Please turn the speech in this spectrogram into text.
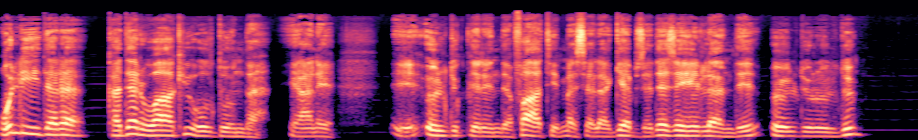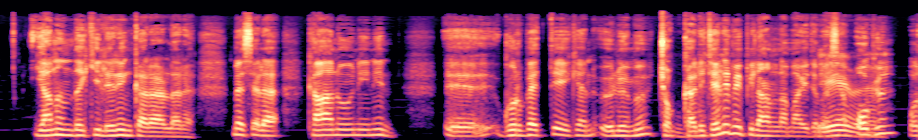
o lidere kader vaki olduğunda, yani e, öldüklerinde Fatih mesela Gebze'de zehirlendi, öldürüldü. Yanındakilerin kararları. Mesela Kanuni'nin e, gurbetteyken ölümü çok kaliteli bir planlamaydı Değil mesela. mi? O gün o,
